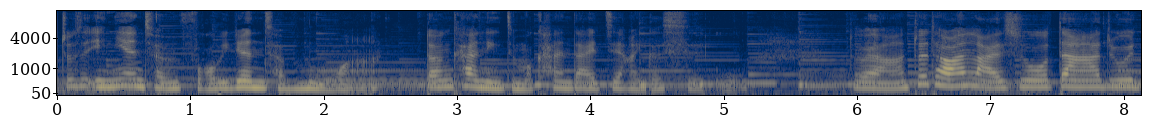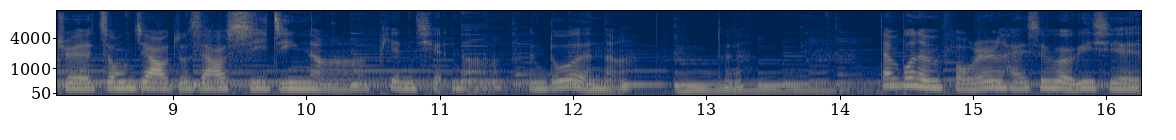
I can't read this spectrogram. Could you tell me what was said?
就是一念成佛，一念成魔啊，端看你怎么看待这样一个事物。对啊，对台湾来说，大家就会觉得宗教就是要吸金啊、骗钱啊，很多人呐，对。但不能否认，还是会有一些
